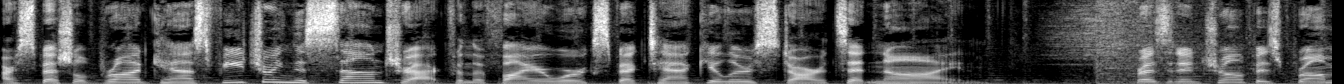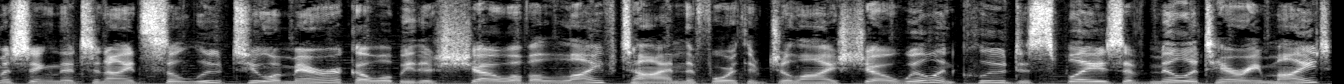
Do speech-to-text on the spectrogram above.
Our special broadcast featuring the soundtrack from the fireworks spectacular starts at 9. President Trump is promising that tonight's Salute to America will be the show of a lifetime. The 4th of July show will include displays of military might,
